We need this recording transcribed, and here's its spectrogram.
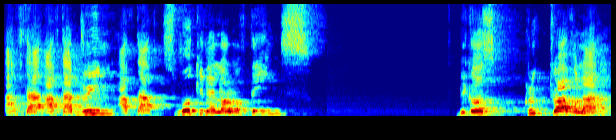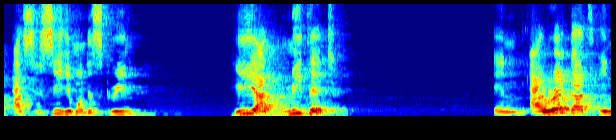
after after doing after smoking a lot of things because crook traveler as you see him on the screen he admitted in i read that in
